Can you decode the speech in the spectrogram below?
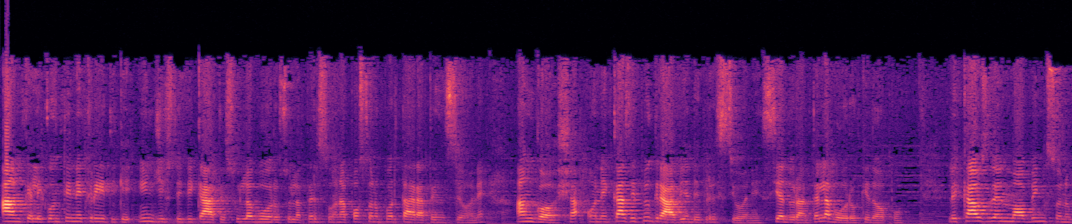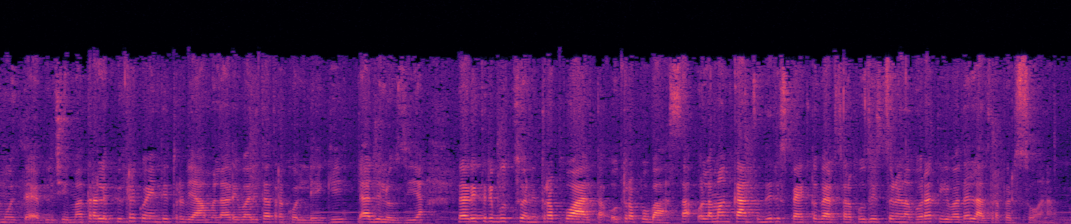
Anche le continue critiche ingiustificate sul lavoro o sulla persona possono portare a tensione, angoscia o nei casi più gravi a depressione, sia durante il lavoro che dopo. Le cause del mobbing sono molteplici, ma tra le più frequenti troviamo la rivalità tra colleghi, la gelosia, la retribuzione troppo alta o troppo bassa o la mancanza di rispetto verso la posizione lavorativa dell'altra persona.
